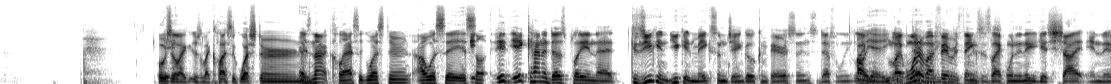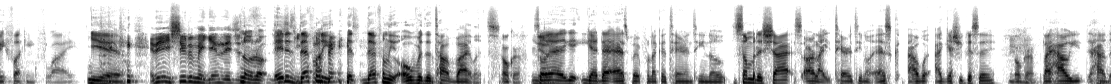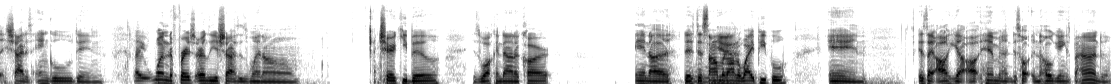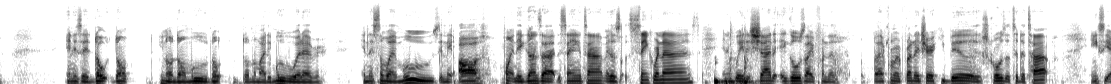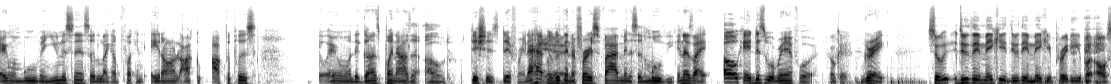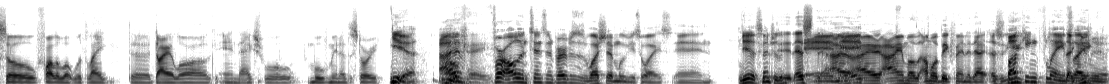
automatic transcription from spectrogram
Or is it like is it like classic western? It's not classic western. I would say it's some. it, it kind of does play in that because you can you can make some Django comparisons definitely. Like, yeah, like one of my favorite things is like when a nigga gets shot and they fucking fly, Yeah. and then you shoot him again and they just No, no, just it is definitely flying. it's definitely over the top violence. okay. So Yeah. yeah, you got that aspect for like a Tarantino. Some of the shots are like Tarantino esque. I would, I guess you could say, Okay. like how you how the shot is angled and like one of the first earlier shots is when um Cherokee Bill is walking down a cart and uh there's disarming yeah. all the white people and it's like all he got all, him and this whole and the whole gang's behind him. And he said don't don't you know don't move. Don't don't nobody move or whatever. And then somebody moves and they all point their guns out at the same time. It was synchronized and the way the shot it. Goes like from the like from in front of Cherokee Bill it scrolls up to the top and you see everyone move in unison. So like a fucking eight armed oc- octopus everyone with the guns pointing I was like oh this shit's different that happens Yeah. within the first five minutes of the movie and it's like oh okay this is what we're in for Okay. great So do they make it? Do they make it pretty, but also follow up with like the dialogue and the actual movement of the story? Yeah. I Okay. for all intents and purposes watched that movie twice and yeah essentially That's And I, it- I, I am a I'm a big fan of that. As you- fucking flames like, like, you- yeah.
